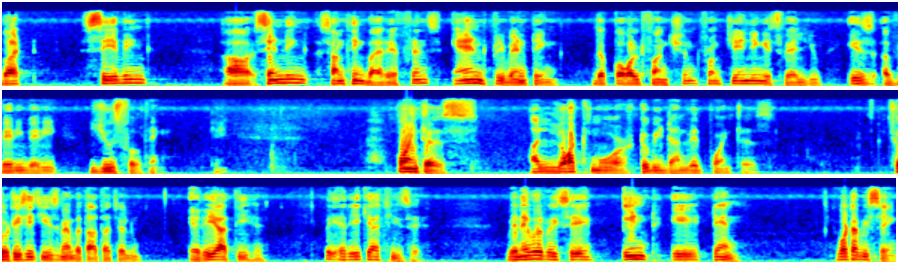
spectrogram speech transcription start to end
but saving sending something by reference and preventing the called function from changing its value is a very very useful thing pointers lot more to be done with pointers چھوٹی سی چیز میں بتاتا چلوں ارے آتی ہے بھائی ارے کیا چیز ہے whenever we see int A ten what are we seeing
